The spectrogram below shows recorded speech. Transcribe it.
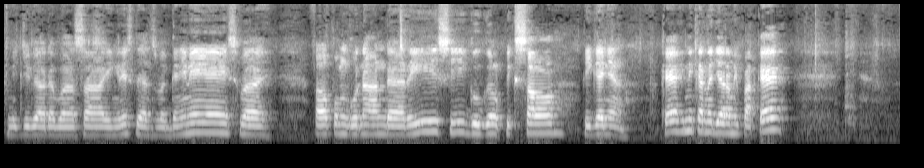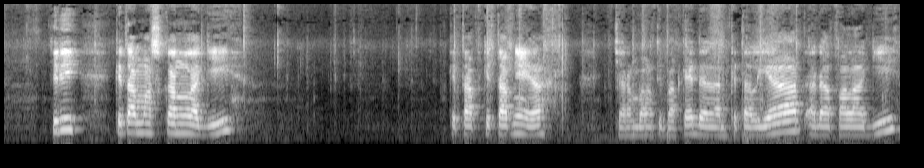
ini juga ada bahasa Inggris dan sebagainya. Ini sebagai uh, penggunaan dari si Google Pixel 3 nya oke ini karena jarang dipakai. Jadi kita masukkan lagi kitab-kitabnya ya. Jarang banget dipakai dan kita lihat ada apa lagi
